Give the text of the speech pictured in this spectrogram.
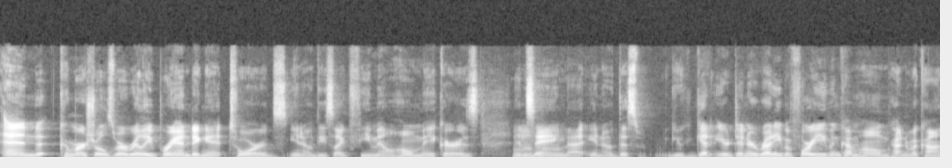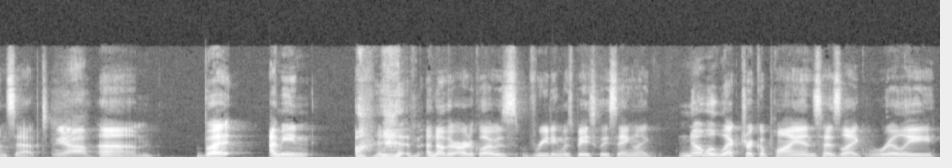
And commercials were really branding it towards you know these like female homemakers and saying that you know this you could get your dinner ready before you even come home kind of a concept. Yeah. Um but i mean another article i was reading was basically saying like no electric appliance has like really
